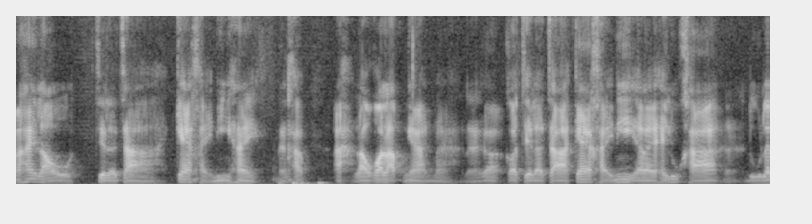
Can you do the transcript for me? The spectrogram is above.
มาให้เราเจรจาแก้ไขหนี้ให้นะครับอะเราก็รับงานมานะก็ก็เจรจาแก้ไขหนี้อะไรให้ลูกค้าดูแล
